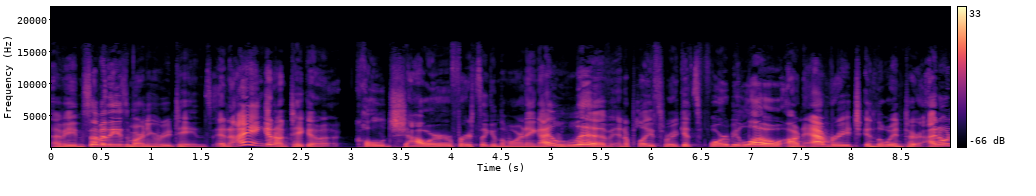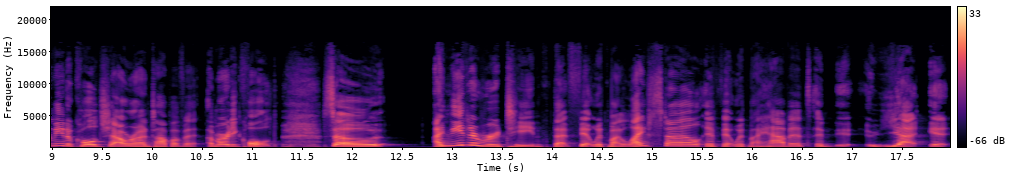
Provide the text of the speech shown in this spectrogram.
I mean, some of these morning routines, and I ain't gonna take a cold shower first thing in the morning. I live in a place where it gets four below on average in the winter. I don't need a cold shower on top of it. I'm already cold. So I needed a routine that fit with my lifestyle, it fit with my habits. It, it yeah, it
